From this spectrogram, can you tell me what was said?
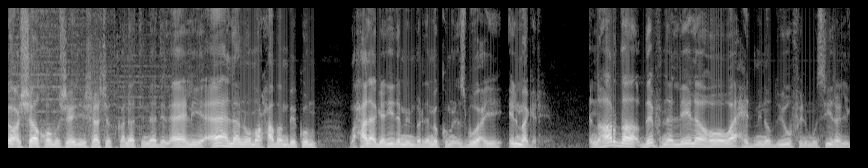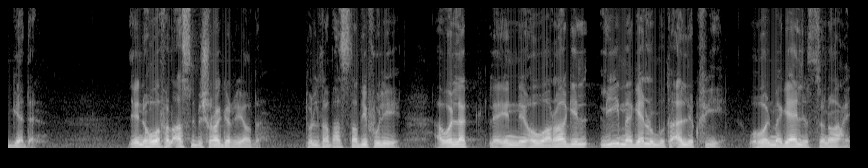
كل عشاق ومشاهدي شاشة قناة النادي الأهلي. أهلا ومرحبا بكم. وحلقة جديدة من برنامجكم الأسبوعي المجري. النهاردة ضيفنا الليلة هو واحد من الضيوف المثيرة للجدل. لأن هو في الأصل مش راجل رياضة تقول لي طب هستضيفه ليه؟ أقول لك لأن هو راجل ليه مجال متألق فيه وهو المجال الصناعي.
